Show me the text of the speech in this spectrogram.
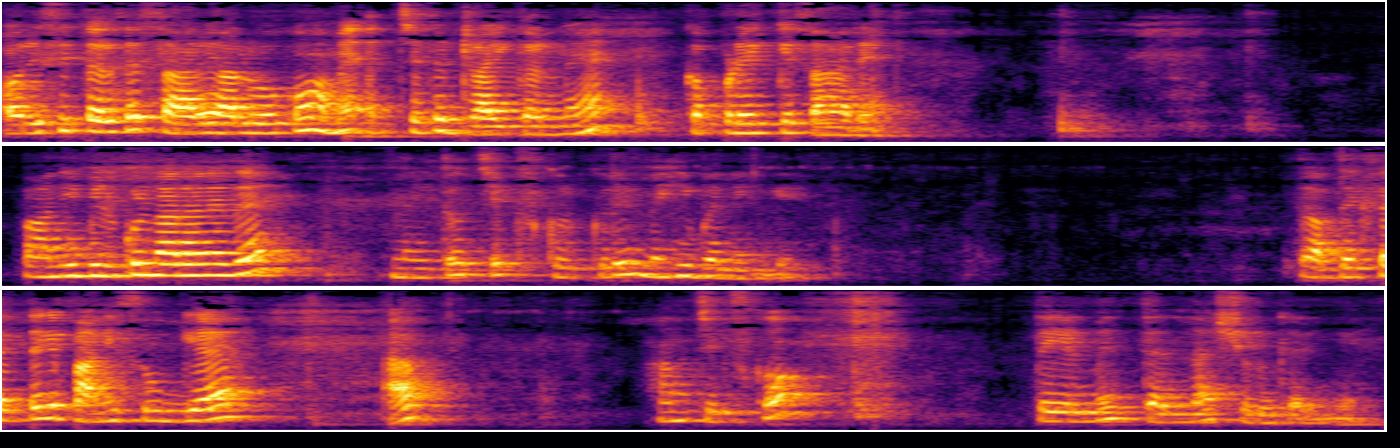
और इसी तरह से सारे आलूओं को हमें अच्छे से ड्राई करने हैं, कपड़े के सहारे। पानी बिल्कुल ना रहने दें, नहीं तो चिप्स, कुरकुरे नहीं बनेंगे। तो आप देख सकते हैं कि पानी सूख गया है। अब हम चिप्स को तेल में तलना शुरू करेंगे।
